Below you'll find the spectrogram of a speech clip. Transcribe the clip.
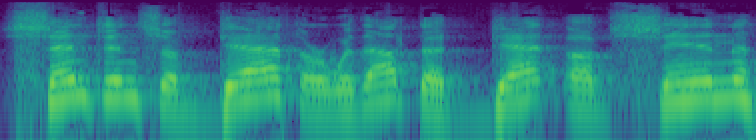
sentence of death, or without the debt of sin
